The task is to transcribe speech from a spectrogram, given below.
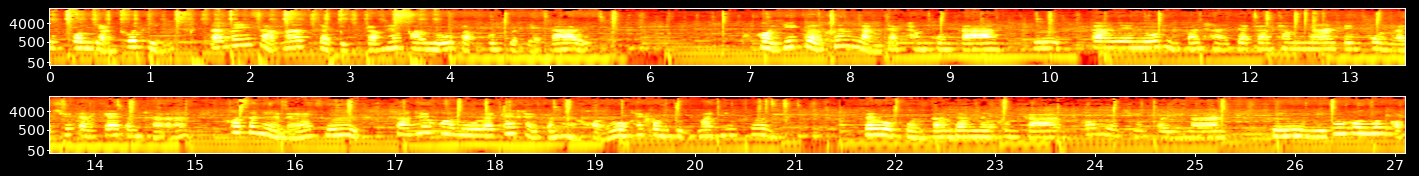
ทุกคนอย่างทั่วถึง และไม่สามารถจัดกิจกรรมให้ความรู้กับคนส่วนใหญ่ได้ ผลที่เกิดขึ้นหลังจากทำโครงการ คือการเรียนรู้ถึงปัญหาจากการทำงานเป็นกลุ่มและช่วยกันแก้ปัญหา ข้อเสนอแนะคือ การให้ความรู้และแก้ไขปัญหาของโลกให้ตรงจุดมากยิ่งขึ้น สรุปผลการดำเนินโครงการ ข้อมูลเชิงปริมาณ คือมีผู้เข้าร่วมกับ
